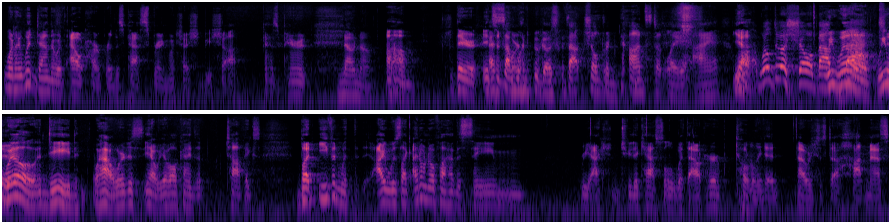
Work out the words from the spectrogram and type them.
when I went down there without Harper this past spring, which I should be shot as a parent. No, no. Um, there, it's As someone who goes without children constantly, I Yeah. We'll, we'll do a show about we will that, we too. will indeed wow we're just yeah we have all kinds of topics but even with i was like i don't know if i'll have the same reaction to the castle without her totally Mm-hmm. did i was just a hot mess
